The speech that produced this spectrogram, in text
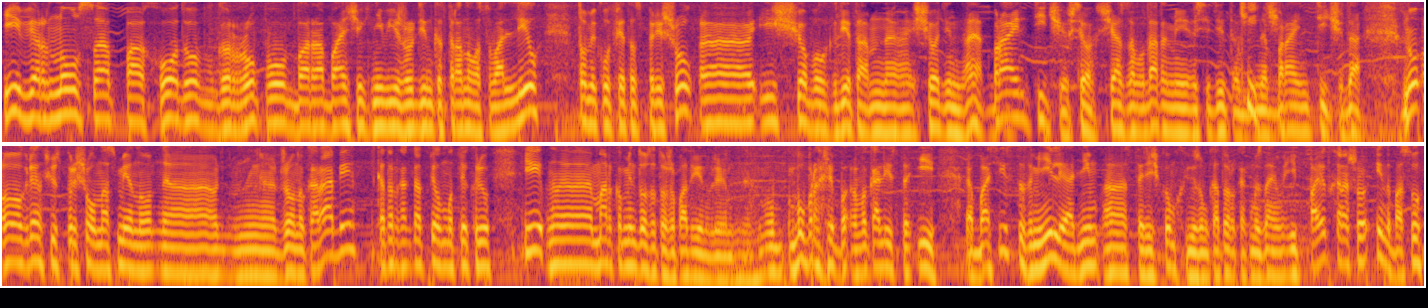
и вернулся по ходу в группу барабанщик, не вижу, Дин Костронова свалил, Томми Клуфетос пришел, э, еще был где-то э, еще один, э, Брайан Тичи, все, сейчас за ударными сидит э, Брайан Тичи, да. Ну, э, Глен Хьюз пришел на смену э, Джону Караби, который когда-то пел Мотли Крю, и э, Марко Мендоза тоже подвинули. Убрали вокалиста и басиста, заменили одним э, старичком Хьюзом, который, как мы знаем, и поет хорошо, и на басу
